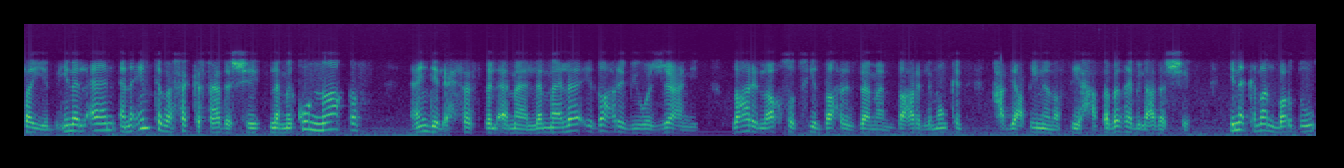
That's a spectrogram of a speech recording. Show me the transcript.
طيب هنا الآن أنا إمتى بفكر في هذا الشيء؟ لما يكون ناقص عندي الإحساس بالأمان لما ألاقي ظهري بيوجعني ظهري اللي أقصد فيه ظهر الزمن ظهر اللي ممكن حد يعطيني نصيحة فبذهب إلى هذا الشيء. هنا كمان برضو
